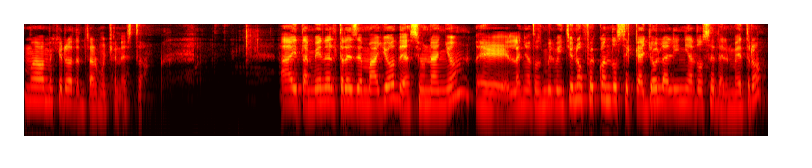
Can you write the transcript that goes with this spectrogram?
No me quiero adentrar mucho en esto. Ah, y también el 3 de mayo de hace un año, eh, el año 2021, fue cuando se cayó la línea 12 del metro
